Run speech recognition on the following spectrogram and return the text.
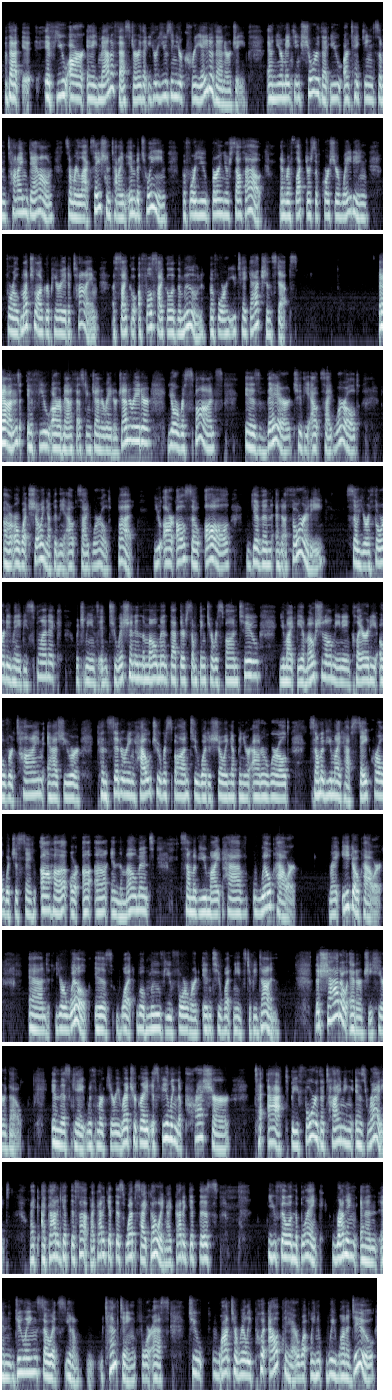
that if you are a manifester that you're using your creative energy and you're making sure that you are taking some time down some relaxation time in between before you burn yourself out and reflectors of course you're waiting for a much longer period of time a cycle a full cycle of the moon before you take action steps and if you are a manifesting generator generator your response is there to the outside world or, or what's showing up in the outside world. But you are also all given an authority. So your authority may be splenic, which means intuition in the moment that there's something to respond to. You might be emotional, meaning clarity over time as you're considering how to respond to what is showing up in your outer world. Some of you might have sacral, which is saying uh huh or uh uh in the moment. Some of you might have willpower, right? Ego power. And your will is what will move you forward into what needs to be done. The shadow energy here, though, in this gate with Mercury retrograde is feeling the pressure to act before the timing is right. Like, I got to get this up. I got to get this website going. I got to get this, you fill in the blank, running and and doing. So it's, you know, tempting for us to want to really put out there what we we want to do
